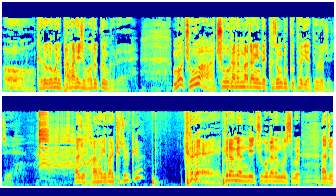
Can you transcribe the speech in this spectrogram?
오, 그러고 보니 방 안이 좀 어둡군 그래. 뭐 좋아, 죽어가는 마당인데 그 정도 부탁이야 들어주지. 아주 환하게 밝혀줄게. 그래, 그러면 네 죽어가는 모습을 아주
